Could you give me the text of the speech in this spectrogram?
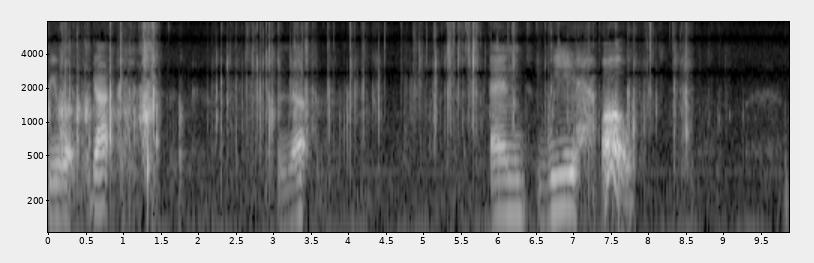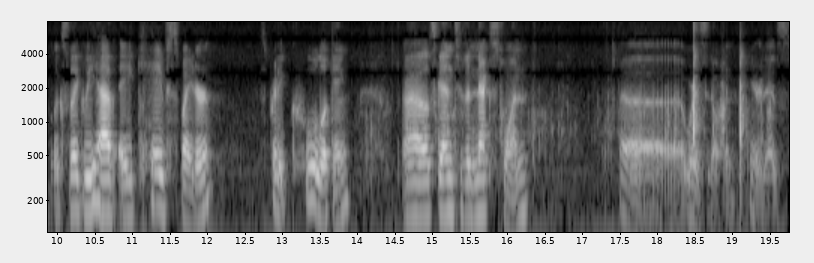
See what we got. Open up. And we, oh! Looks like we have a cave spider. It's pretty cool looking. Uh, let's get into the next one. Uh, where is it open? Here it is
